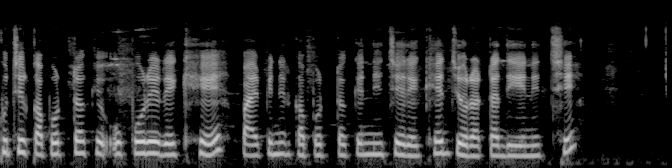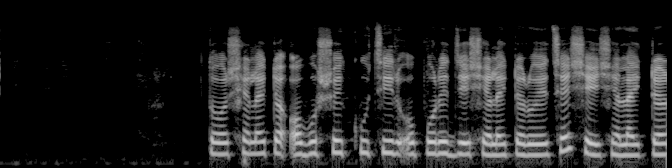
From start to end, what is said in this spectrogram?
কুচির কাপড়টাকে উপরে রেখে পাইপিনের কাপড়টাকে নিচে রেখে জোড়াটা দিয়ে নিচ্ছি। তো সেলাইটা অবশ্যই কুচির ওপরে যে সেলাইটা রয়েছে, সেই সেলাইটার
